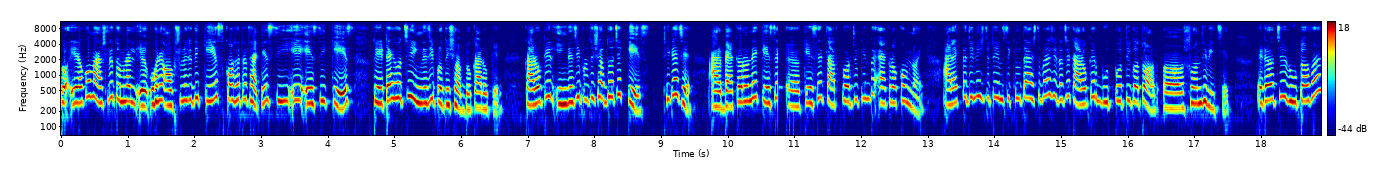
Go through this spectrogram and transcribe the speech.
তো এরকম আসলে তোমরা ওখানে অপশনে যদি কেস কথাটা থাকে সি এ এসি কেস তো এটাই হচ্ছে ইংরেজি প্রতিশব্দ কারকের। কারকের ইংরেজি প্রতিশব্দ হচ্ছে কেস ঠিক আছে? আর ব্যাকরণে কেসের কেসের তাৎপর্য কিন্তু একরকম নয়। আর একটা জিনিস যেটা এমসিকিউতে আসতে পারে, সেটা হচ্ছে কারকের বুৎপত্তিগত সন্ধি বিচ্ছেদ এটা হচ্ছে রুট ওভার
